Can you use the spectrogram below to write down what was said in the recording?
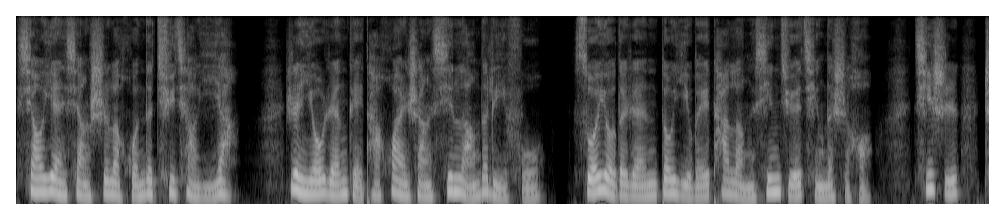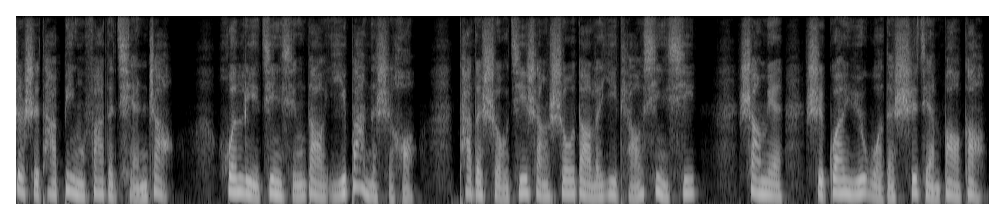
萧燕像失了魂的躯壳一样，任由人给她换上新郎的礼服。所有的人都以为她冷心绝情的时候。其实这是他病发的前兆。婚礼进行到一半的时候，他的手机上收到了一条信息，上面是关于我的尸检报告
